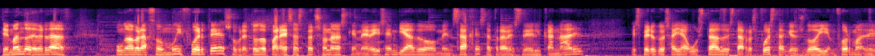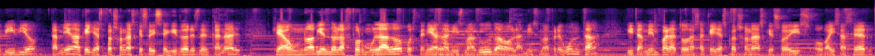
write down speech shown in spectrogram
Te mando de verdad un abrazo muy fuerte, sobre todo para esas personas que me habéis enviado mensajes a través del canal. Espero que os haya gustado esta respuesta que os doy en forma de vídeo. También aquellas personas que sois seguidores del canal que aún no habiéndolas formulado, pues tenían la misma duda o la misma pregunta. Y también para todas aquellas personas que sois o vais a ser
